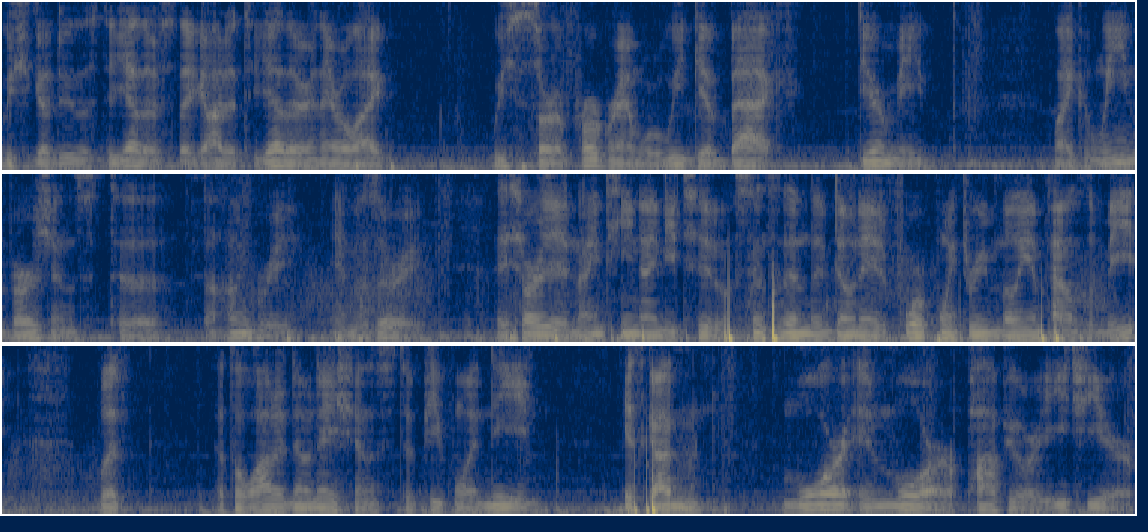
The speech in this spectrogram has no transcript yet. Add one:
We should go do this together." So they got it together, and they were like, "We should start a program where we give back deer meat, like lean versions, to the hungry in Missouri." They started in 1992. Since then, they've donated 4.3 million pounds of meat, but that's a lot of donations to people in need. It's gotten more and more popular each year.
